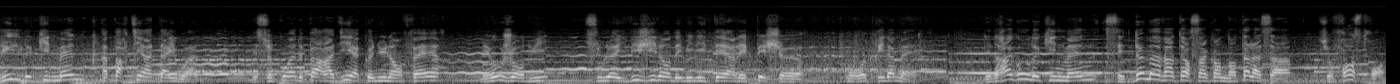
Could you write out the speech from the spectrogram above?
L'île de Kinmen appartient à Taïwan. Et ce coin de paradis a connu l'enfer, mais aujourd'hui, sous l'œil vigilant des militaires, les pêcheurs ont repris la mer. Les Dragons de Kinmen, c'est demain 20h50 dans Thalassa, sur France 3.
